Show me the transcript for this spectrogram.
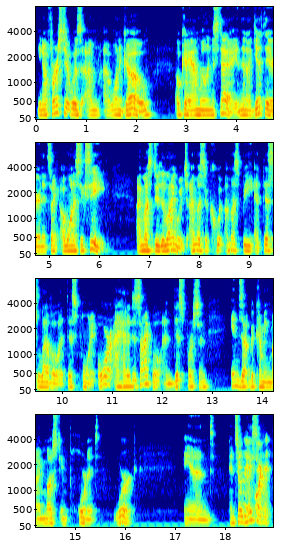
You know, first it was I'm I want to go, okay, I'm willing to stay, and then I get there and it's like I want to succeed. I must do the language. I must I must be at this level at this point. Or I had a disciple, and this person ends up becoming my most important work. And and so Too basically, important.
